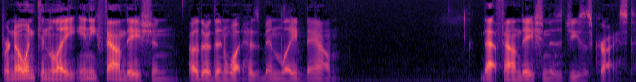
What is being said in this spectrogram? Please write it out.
For no one can lay any foundation other than what has been laid down. That foundation is Jesus Christ.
